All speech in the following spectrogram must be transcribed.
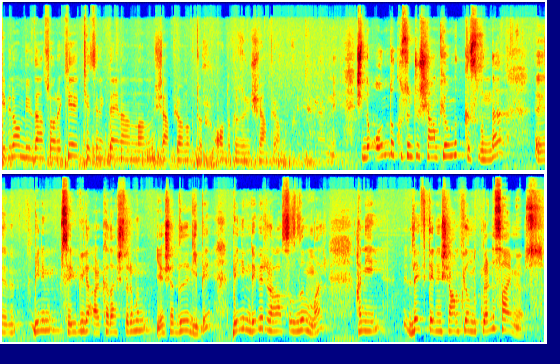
2011'den sonraki kesinlikle inanılmaz şampiyonluktur. 19. şampiyonluk. Şimdi 19. şampiyonluk kısmında e, benim sevgili arkadaşlarımın yaşadığı gibi benim de bir rahatsızlığım var. Hani Lefter'in şampiyonluklarını saymıyoruz.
